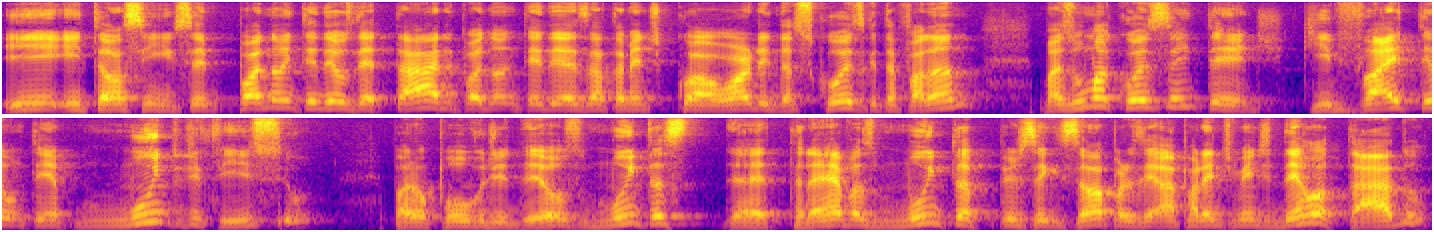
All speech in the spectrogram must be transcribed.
E então, assim, você pode não entender os detalhes, pode não entender exatamente qual a ordem das coisas que está falando, mas uma coisa você entende: que vai ter um tempo muito difícil para o povo de Deus, muitas é, trevas, muita perseguição, aparentemente derrotado,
